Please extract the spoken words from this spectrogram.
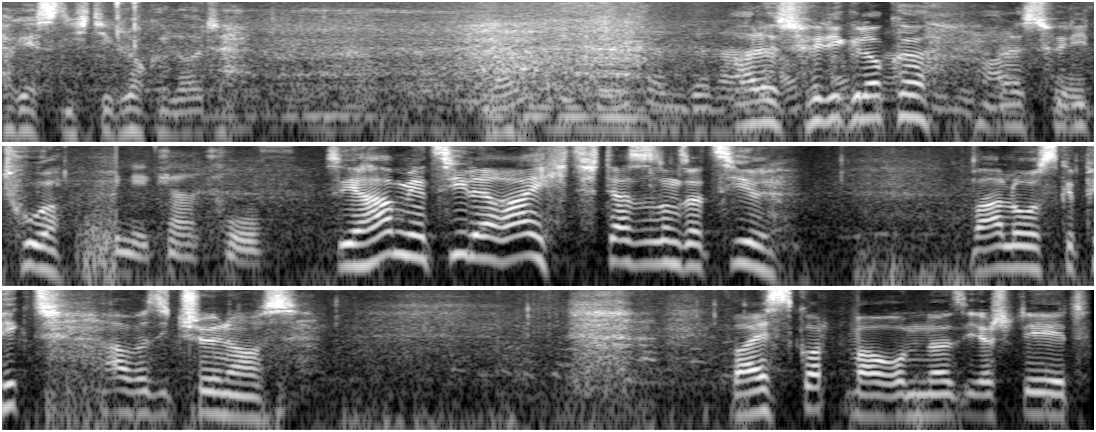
Vergesst nicht die Glocke, Leute. 90 Metern geradeaus Alles für die Glocke, alles für die Tour. Sie haben ihr Ziel erreicht. Das ist unser Ziel. Wahllos gepickt, aber sieht schön aus. Weiß Gott, warum das hier steht.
